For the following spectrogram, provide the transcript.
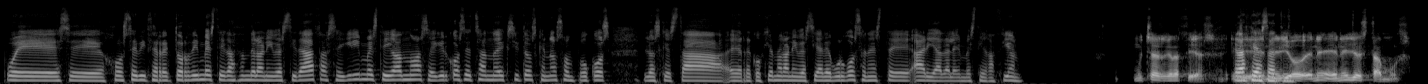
Pues José, vicerrector de investigación de la universidad, a seguir investigando, a seguir cosechando éxitos que no son pocos los que está eh, recogiendo la Universidad de Burgos en este área de la investigación. Muchas gracias. Gracias a ti. en ello estamos.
